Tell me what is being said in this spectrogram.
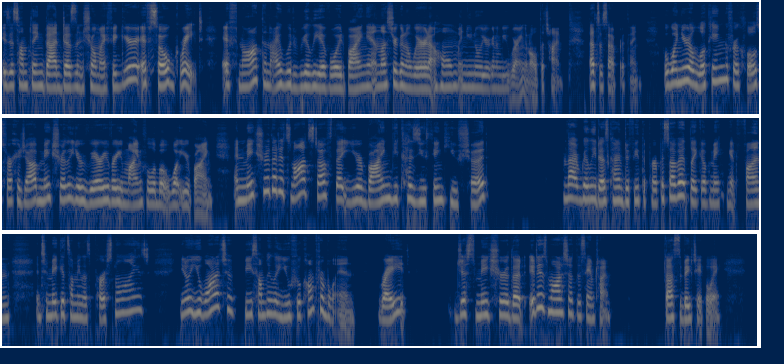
Is it something that doesn't show my figure? If so, great. If not, then I would really avoid buying it unless you're going to wear it at home and you know you're going to be wearing it all the time. That's a separate thing. But when you're looking for clothes for hijab, make sure that you're very, very mindful about what you're buying and make sure that it's not stuff that you're buying because you think you should that really does kind of defeat the purpose of it, like of making it fun and to make it something that's personalized. You know, you want it to be something that you feel comfortable in, right? just make sure that it is modest at the same time. That's the big takeaway.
